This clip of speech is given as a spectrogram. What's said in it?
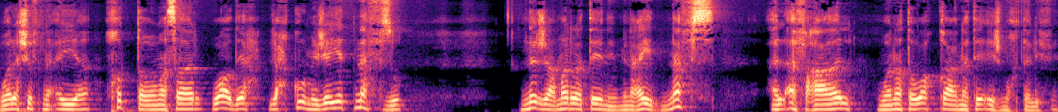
ولا شفنا أي خطة ومسار واضح الحكومة جاية تنفذه. نرجع مرة تانية بنعيد نفس الأفعال ونتوقع نتائج مختلفة.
